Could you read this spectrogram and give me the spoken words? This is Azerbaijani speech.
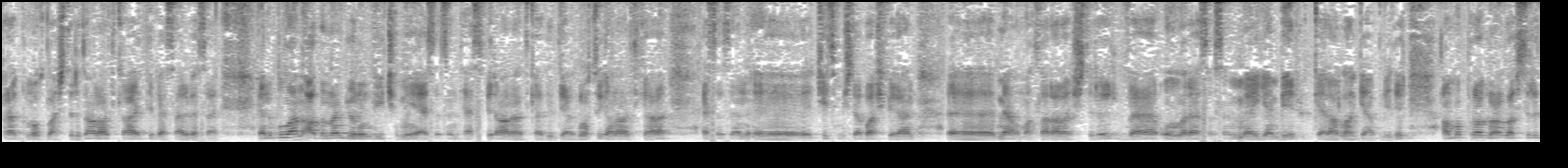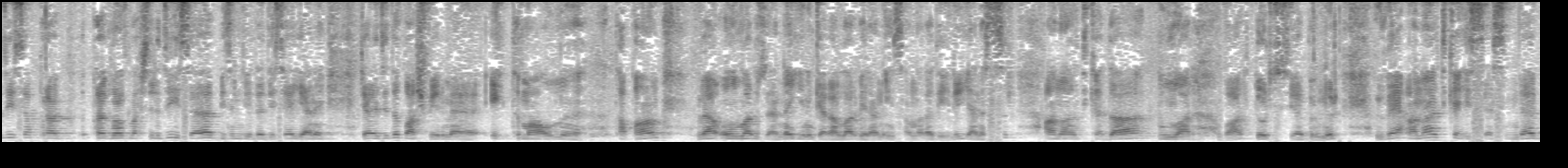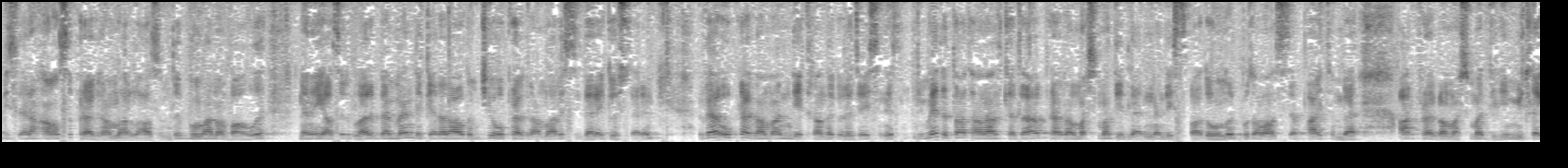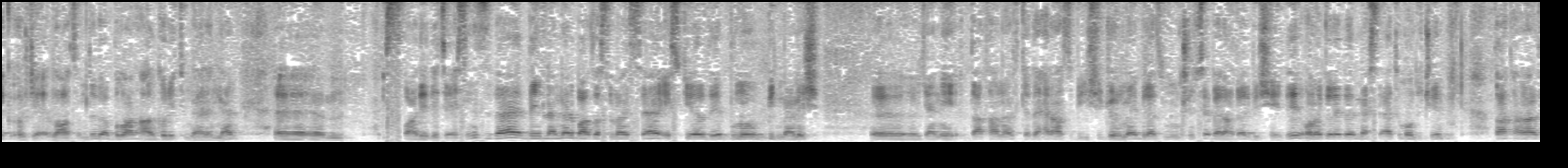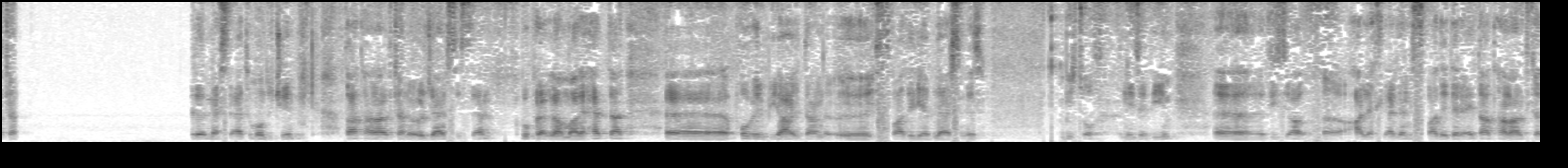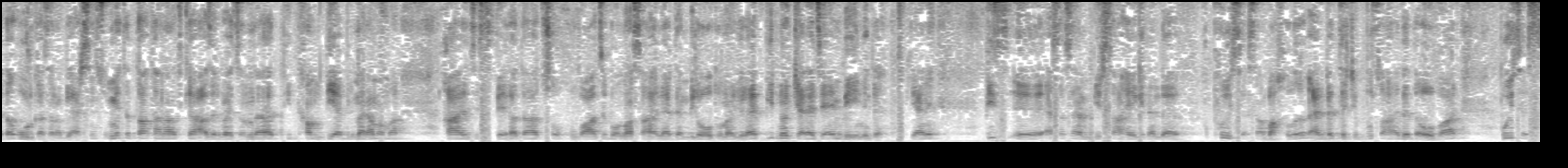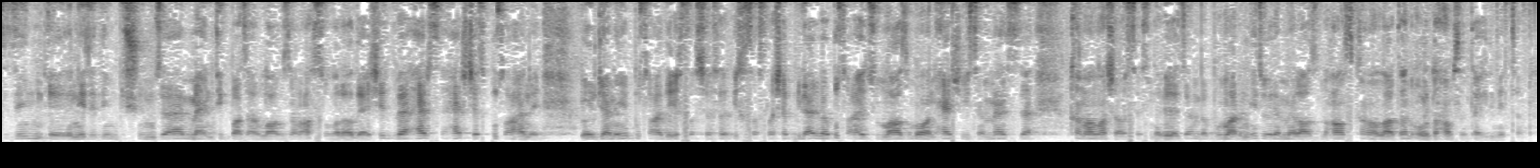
proqnozlaşdırıcı analitika aiddir və s. və s. Yəni bunların adından göründüyü kimi əsasən təsviri analitikadır. Diaqnostik analitika əsasən e, keçmişdə baş verən e, məlumatları araşdırır və onlara əsasən müəyyən bir qərarlar qəbul edir. Amma proqnozlaşdırıcı isə proqnozlaşdırıcı isə bizim dildə desək, yəni gələcəkdə baş vermə ehtimalını tapan və onlar üzərindən yeni qərarlar verən insanlara deyilir. Yəni sırf analitikada bunlar var, 4 hissəyə bölünür və analitika hissəsində bizlərə hansı proqramlar lazımdır? Bunlarla bağlı mənə yazırdılar və mən də qərar aldım ki, o proqramları sizlərə göstərim və o proqramların da ekranda görəcəksiniz. Ümumiyyətlə data analitikada proqramlaşdırma dillərindən də istifadə olunur. Bu zaman sizə Python və R proqramlaşdırma dili mütləq lazımdır və bunların algoritmlərindən e, istifadə edəcəksiniz və verilənlər bazasından isə SQL-dir. Bunu bilməmiş e, yəni data analitikada hər hansı bir işi görmək biraz mümkünsə bərabər bir şeydir. Ona görə də məsləhətim odur ki, data analitika məsləhətim odur ki, data analitikanı öyrənirsinizsə, bu proqramları hətta e, Power BI-dan da e, istifadə edə bilərsiniz bir çox necə deyim, ə, vizual ə, alətlərdən istifadə edərək data analitikada uğur qazana bilərsiniz. Ümumiyyətlə data analitika Azərbaycanda tam deyə bilmərəm, amma xarici sferada çox vacib olan sahələrdən biri olduğuna görə bir növ gələcəyin beynidir. Yəni biz ə, əsasən bir sahəyə gedəndə pul hissəsinə baxılır. Əlbəttə ki, bu sahədə də o var. Bu isə sizin e, necə deyim, düşüncə, məntiq bacarıqlarınızdan asılı olaraq dəyişir və hər hər kəs bu sahəni öyrənib, bu sahədə ixtisaslaşa, ixtisaslaşa bilər və bu sahə üçün lazım olan hər şey isə mən sizə kanalın aşağı hissəsində verəcəm və bunları necə öyrənmək lazımdır, hansı kanallardan orada hamısını təqdim edəcəm.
